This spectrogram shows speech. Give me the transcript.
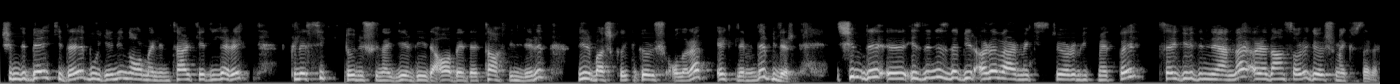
Şimdi belki de bu yeni normalin terk edilerek klasik dönüşüne girdiği de ABD tahvillerin bir başka görüş olarak eklenebilir. Şimdi e, izninizle bir ara vermek istiyorum Hikmet Bey. Sevgili dinleyenler aradan sonra görüşmek üzere.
